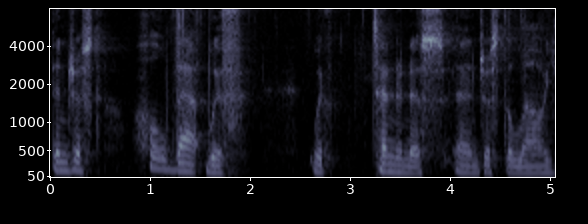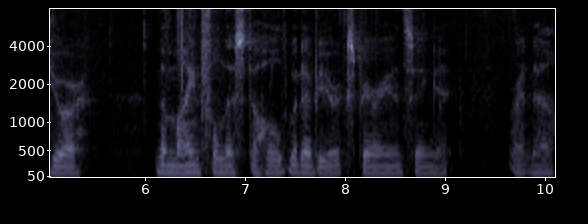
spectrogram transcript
then just hold that with, with tenderness and just allow your the mindfulness to hold whatever you're experiencing it right now.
